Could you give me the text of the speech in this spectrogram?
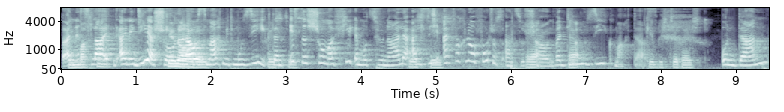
eine, Slide, eine Diashow Genau, daraus dann- macht mit Musik, dann Richtig. ist es schon mal viel emotionaler, als sich Richtig. einfach nur Fotos anzuschauen, Ja, weil die ja. Musik macht das. Gebe ich dir recht. Und dann,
